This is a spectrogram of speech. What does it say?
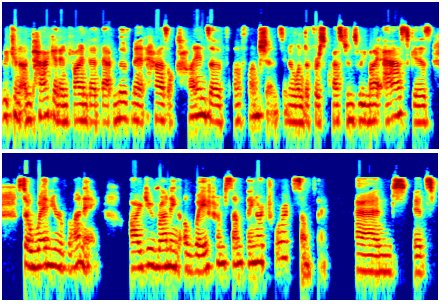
we can unpack it and find that that movement has all kinds of, of functions. You know one of the first questions we might ask is so when you're running are you running away from something or towards something? And it's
